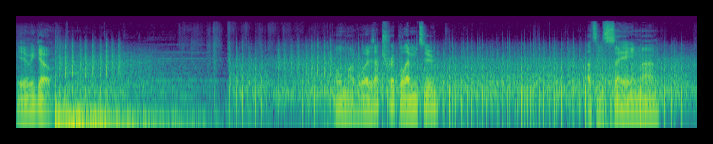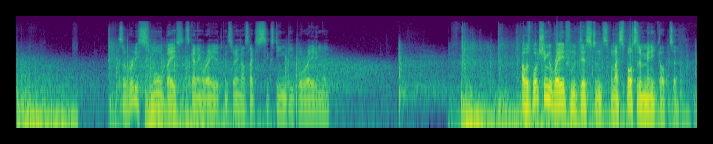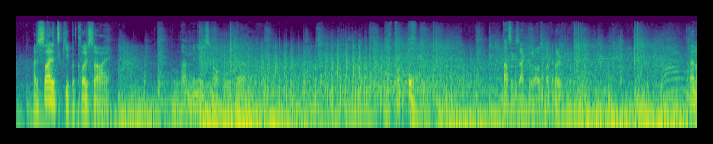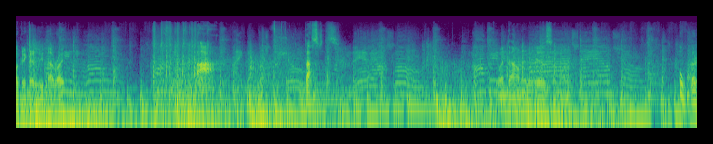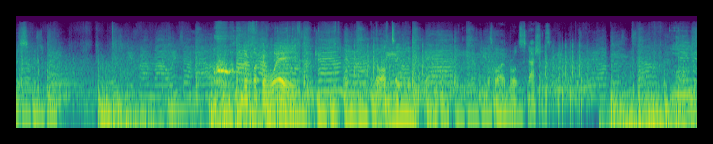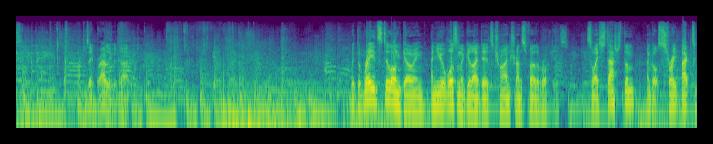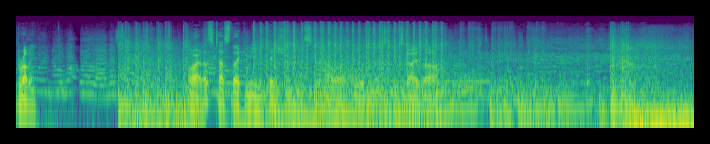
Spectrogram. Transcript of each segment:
Here we go. Oh my word, is that triple M2? That's insane, man. It's a really small base that's getting raided, considering that's like 16 people raiding them. I was watching the raid from a distance when I spotted a minicopter. I decided to keep a close eye. Oh, that mini is not all there. Oh! That's exactly what I was fucking hoping. They're not gonna go loot that, right? Ah! Bastards. He went down over here somewhere. Oh, there it is. no fucking way! Yo, I'll take it. That's why I brought stashes. Bradley with that. With the raid still ongoing, I knew it wasn't a good idea to try and transfer the rockets. So I stashed them and got straight back to grubbing. Alright, let's test their communication and see how uh, coordinated these guys are.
